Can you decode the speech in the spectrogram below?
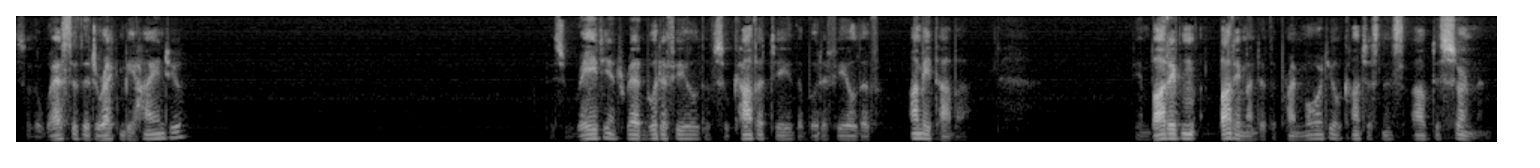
So the west is the direction behind you. This radiant red Buddha field of Sukhavati, the Buddha field of Amitabha, the embodiment of the primordial consciousness of discernment.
